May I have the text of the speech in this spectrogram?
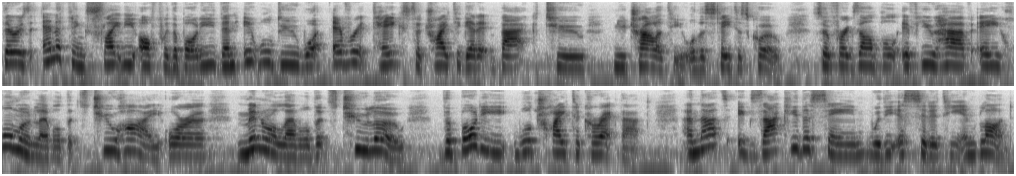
there is anything slightly off with the body, then it will do whatever it takes to try to get it back to neutrality or the status quo. So for example, if you have a hormone level that's too high or a mineral level that's too low, the body will try to correct that. And that's exactly the same with the acidity in blood.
